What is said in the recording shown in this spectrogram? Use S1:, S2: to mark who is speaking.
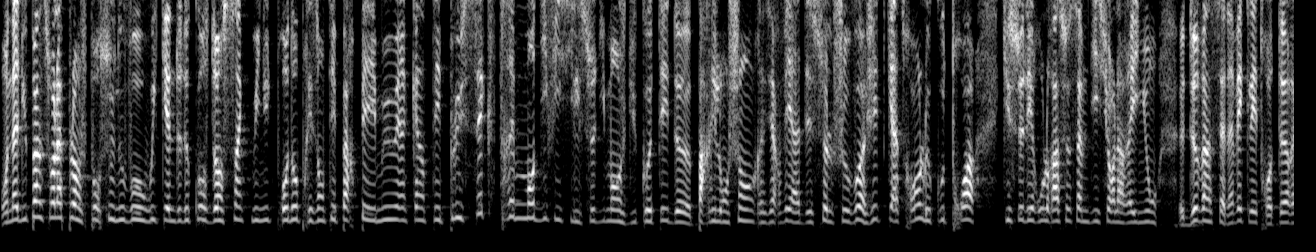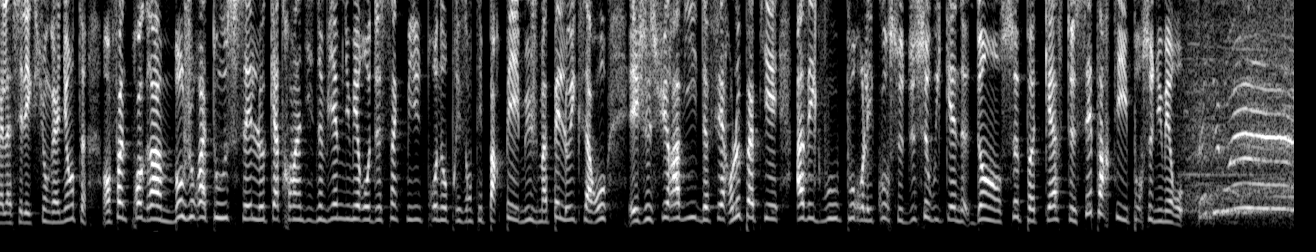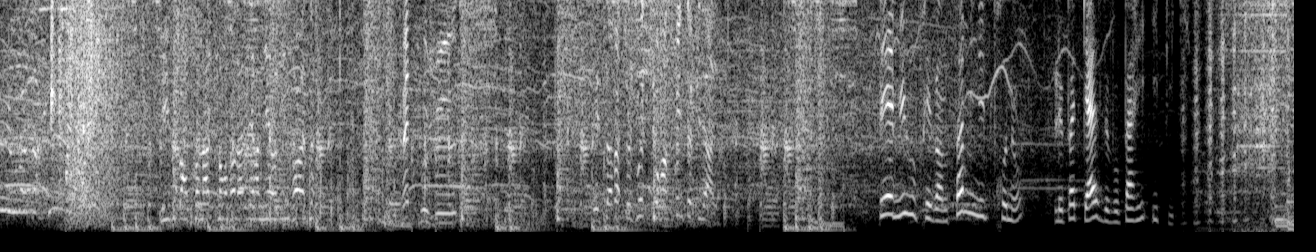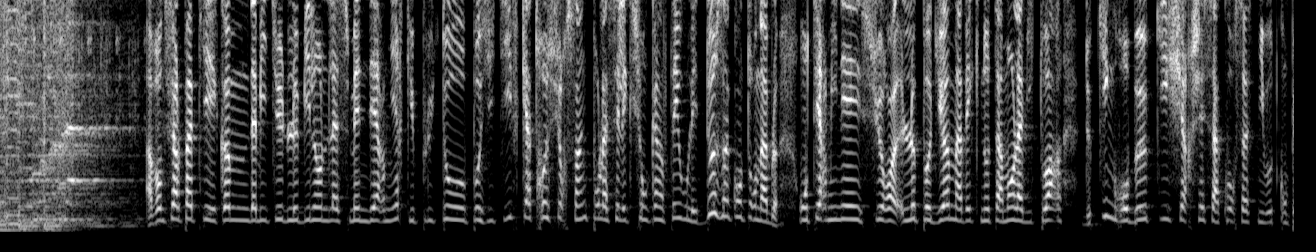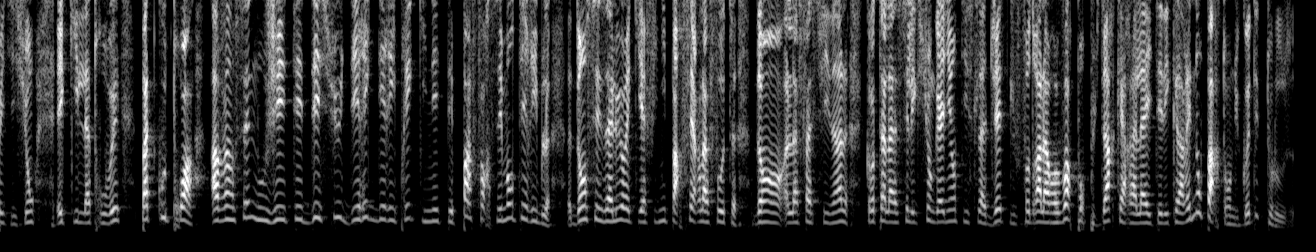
S1: On a du pain sur la planche pour ce nouveau week-end de course dans 5 minutes prono présenté par PMU, un quintet plus extrêmement difficile ce dimanche du côté de Paris-Longchamp réservé à des seuls chevaux âgés de 4 ans, le coup de 3 qui se déroulera ce samedi sur la réunion de Vincennes avec les trotteurs et la sélection gagnante en fin de programme. Bonjour à tous, c'est le 99e numéro de 5 minutes prono présenté par PMU, je m'appelle Loïc Sarro et je suis ravi de faire le papier avec vous pour les courses de ce week-end dans ce podcast. C'est parti pour ce numéro.
S2: Faites du bruit Il s'entre maintenant dans la dernière ligne droite.
S3: Faites vos jeux.
S2: Et ça va se jouer sur un sprint final.
S4: PMU vous présente 5 minutes prono, le podcast de vos paris hippiques.
S1: Avant de faire le papier, comme d'habitude, le bilan de la semaine dernière qui est plutôt positif. 4 sur 5 pour la sélection quintée où les deux incontournables ont terminé sur le podium avec notamment la victoire de King Robeux qui cherchait sa course à ce niveau de compétition et qui l'a trouvé. Pas de coup de 3 à Vincennes où j'ai été déçu d'Éric Deripré qui n'était pas forcément terrible dans ses allures et qui a fini par faire la faute dans la phase finale. Quant à la sélection gagnante Isla Jet, il faudra la revoir pour plus tard car elle a été déclarée non partant du côté de Toulouse.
